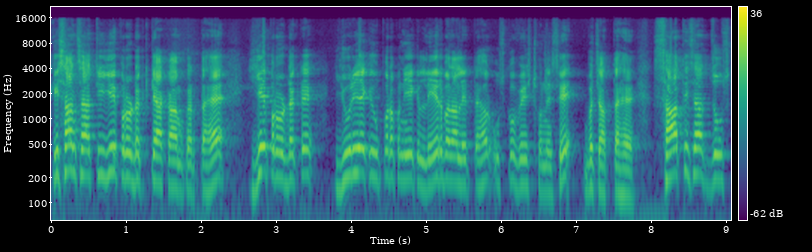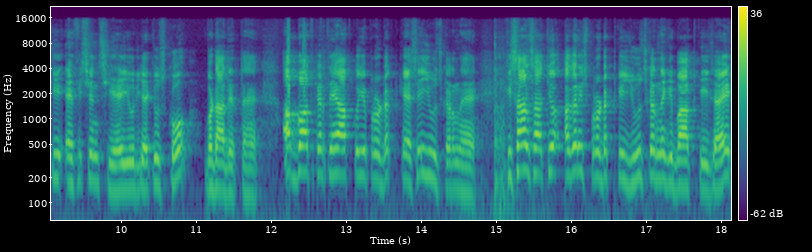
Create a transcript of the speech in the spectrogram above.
किसान साथियों, ये प्रोडक्ट क्या काम करता है? ये प्रोडक्ट यूरिया के ऊपर अपनी एक लेयर बना लेता है और उसको वेस्ट होने से बचाता है। साथ ही साथ जो उसकी एफिशिएंसी है यूरिया की, उसको बढ़ा देता है। अब बात करते हैं आपको ये प्रोडक्ट कैसे यूज़ करना है। किसान साथियों, अगर इस प्रोडक्ट की यूज़ करने की बात की जाए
